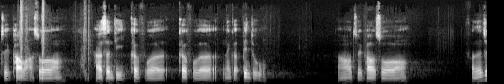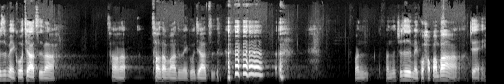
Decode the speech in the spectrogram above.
嘴炮嘛，说他的身体克服了克服了那个病毒。然后嘴炮说反正就是美国价值啦操他操他妈的美国价值。反反正就是美国好棒棒对。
